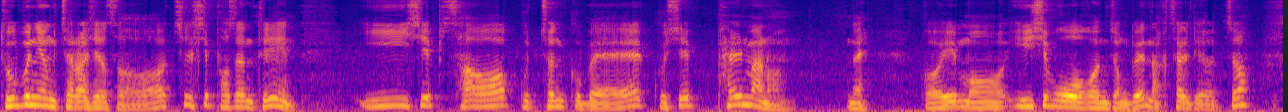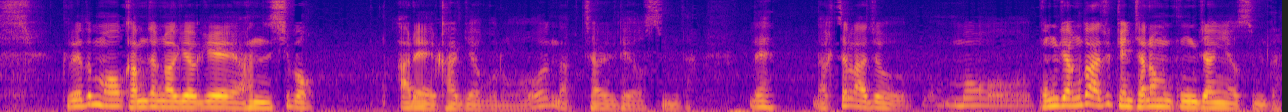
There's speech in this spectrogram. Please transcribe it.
두 분이 응찰하셔서 70%인 24억 9,998만 원. 네. 거의 뭐 25억 원 정도에 낙찰되었죠. 그래도 뭐 감정 가격의 한 10억 아래 가격으로 낙찰되었습니다. 네. 낙찰 아주 뭐 공장도 아주 괜찮은 공장이었습니다.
